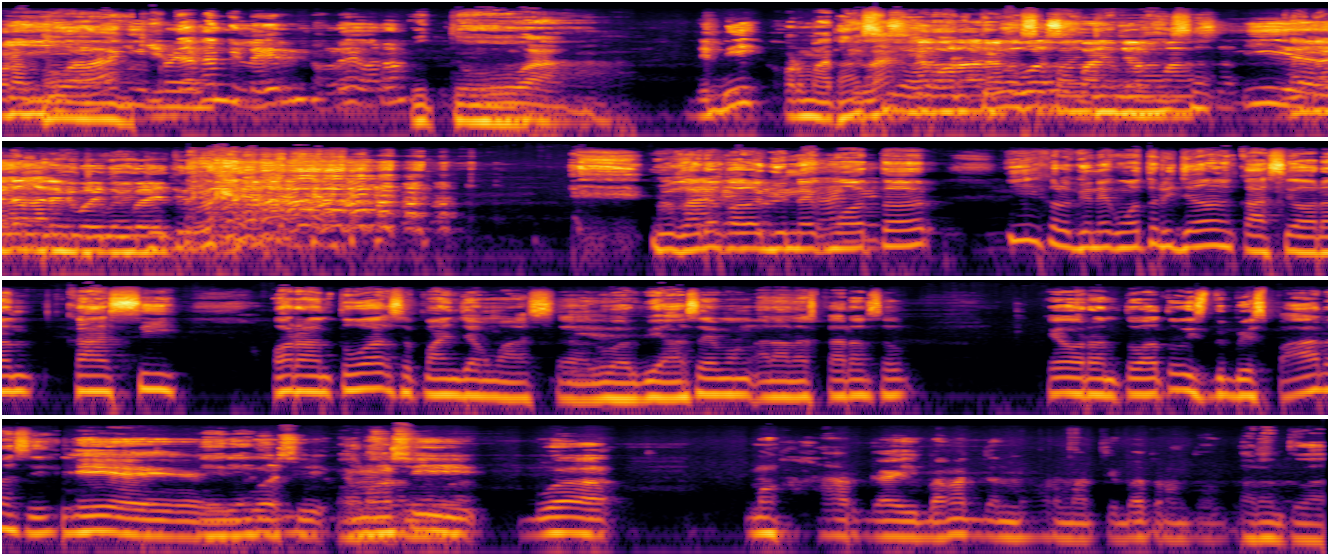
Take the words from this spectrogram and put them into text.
Orang tua lagi, Kita kan dilahirin oleh orang Betul. Tua. Jadi hormatilah. Kasih orang tua sepanjang masa. Iya. Kadang ada di baju-baju. Lu kadang kalau lagi naik motor, ih kalau lagi naik motor di jalan kasih orang kasih orang tua sepanjang masa. Luar biasa emang anak-anak sekarang sob. Kayak orang tua tuh is the best parah sih. Iya, iya, Iya, gua kan? sih emang sih gua menghargai banget dan menghormati banget orang tua. Orang tua.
